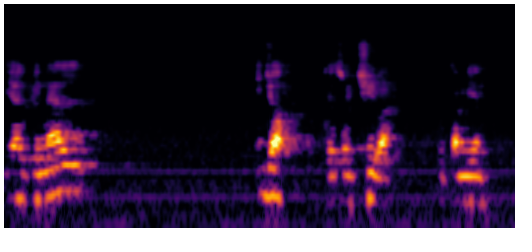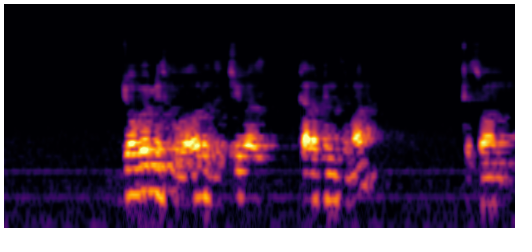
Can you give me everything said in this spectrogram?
y al final, yo, que soy chiva, tú también. Yo veo mis jugadores de Chivas cada fin de semana, que son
